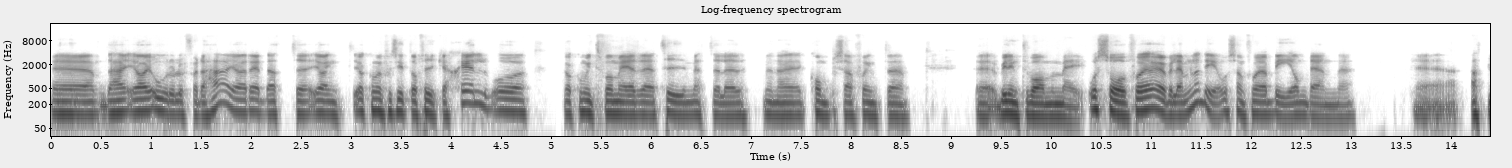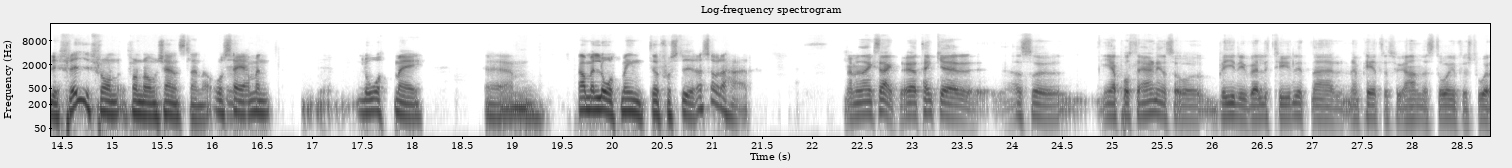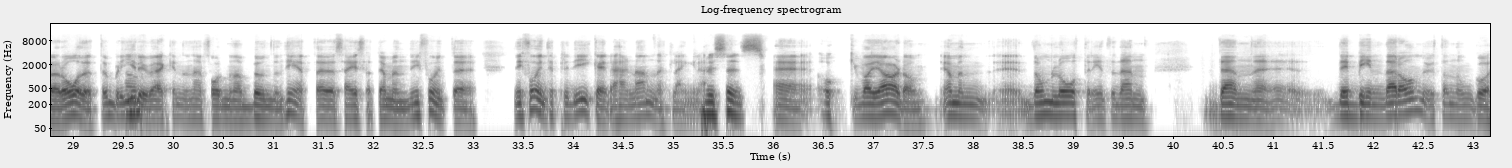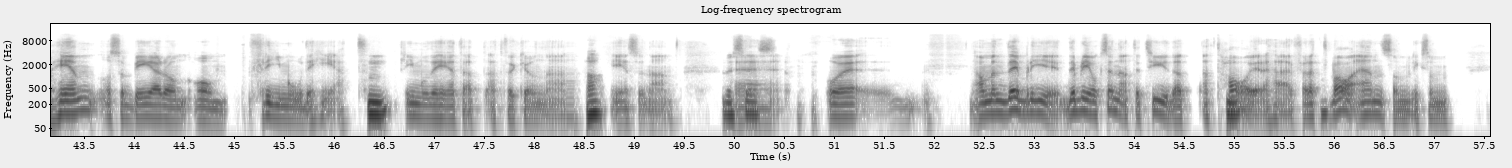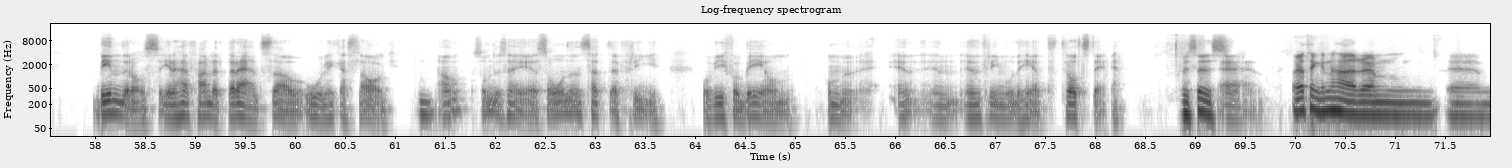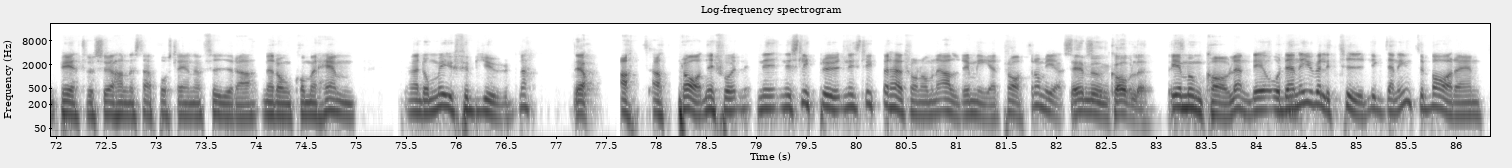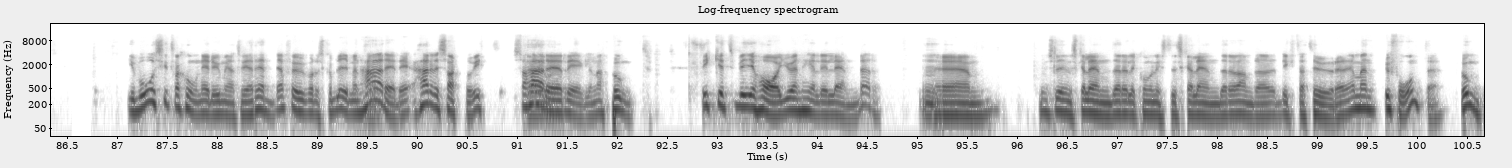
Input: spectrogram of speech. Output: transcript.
Eh, det här, jag är orolig för det här. Jag är rädd att eh, jag, inte, jag kommer få sitta och fika själv och jag kommer inte få med det teamet eller mina kompisar får inte, eh, vill inte vara med mig. Och så får jag överlämna det och sen får jag be om den, eh, att bli fri från, från de känslorna och säga, men låt mig, ehm, ja, men låt mig inte få styras av det här. Ja, men exakt, jag tänker, alltså, i Apostlagärningarna så blir det ju väldigt tydligt när, när Petrus och Johannes står inför Stora rådet. Då blir Ja. det ju verkligen den här formen av bundenhet där det sägs att ja, men, ni, får inte, ni får inte predika i det här namnet längre. Precis. Eh, och vad gör de? Ja, men, eh, de låter inte den, den, eh, det binda dem, utan de går hem och så ber de om frimodighet. Mm. Frimodighet att, att förkunna Ja. Jesu namn. Precis. Eh, och, eh, ja, men det blir, det blir också en attityd att, att ha i det här. För att vara en som liksom binder oss, i det här fallet rädsla av olika slag. Mm. Ja, som du säger, sonen sätter fri och vi får be om, om en, en, en frimodighet trots det. Precis. Eh, Och jag tänker den här um, Petrus och Johannes, där Apostlagärningarna 4, när de kommer hem, men de är ju förbjudna ja, att, att prata. Ni, får, ni, ni, slipper, ni slipper härifrån om ni aldrig mer pratar om Jesus. det är munkavle. Det är munkavlen. Det, och den är ju väldigt tydlig. Den är inte bara en, i vår situation är det ju mer att vi är rädda för vad det ska bli, men här är det, här är det svart på vitt. Så här är reglerna, punkt. Vilket vi har ju en hel del länder. Mm. Muslimska länder eller kommunistiska länder eller andra diktaturer. Ja, men du får inte, punkt.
